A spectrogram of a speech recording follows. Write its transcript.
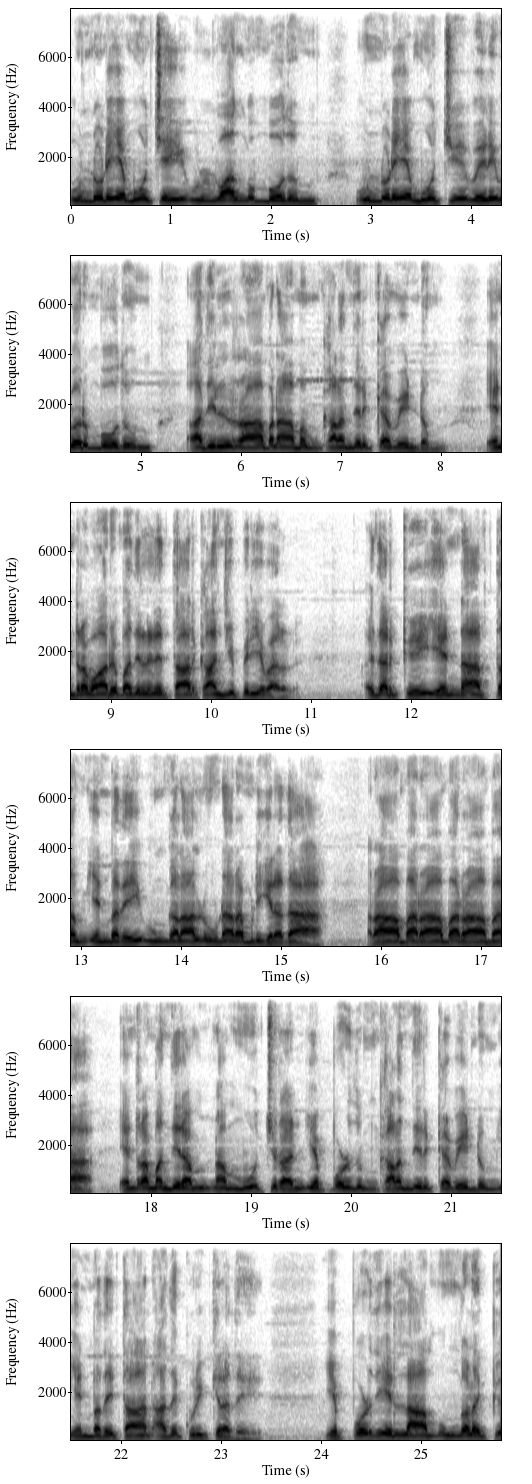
உன்னுடைய மூச்சை உள்வாங்கும் போதும் உன்னுடைய மூச்சு வெளிவரும் போதும் அதில் ராமநாமம் கலந்திருக்க வேண்டும் என்றவாறு பதிலளித்தார் காஞ்சி பெரியவர் இதற்கு என்ன அர்த்தம் என்பதை உங்களால் உணர முடிகிறதா? ராம ராம ராம என்ற மந்திரம் நம் மூச்சுடன் எப்பொழுதும் கலந்திருக்க வேண்டும் என்பதைத்தான் அது குறிக்கிறது. எப்பொழுது எல்லாம் உங்களுக்கு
